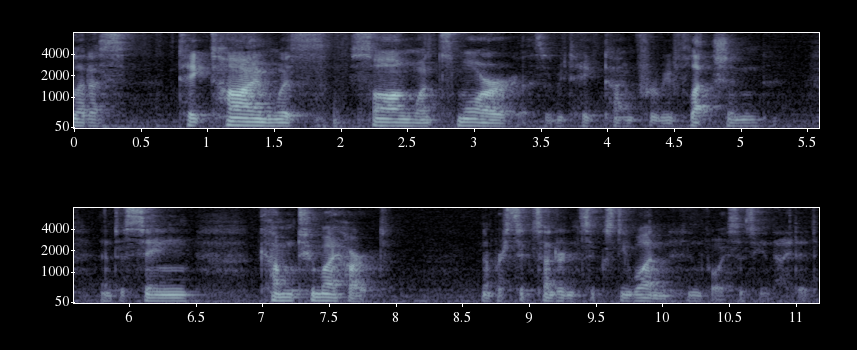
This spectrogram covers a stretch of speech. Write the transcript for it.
Let us take time with song once more as we take time for reflection and to sing Come to My Heart, number 661 in Voices United.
